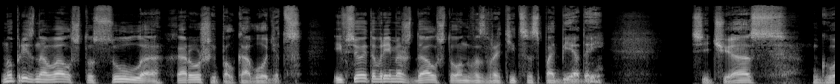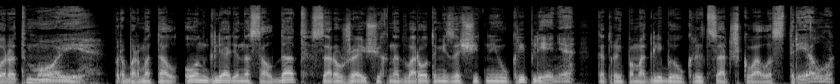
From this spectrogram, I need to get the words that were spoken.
но признавал, что Сулла — хороший полководец, и все это время ждал, что он возвратится с победой. «Сейчас город мой», — пробормотал он, глядя на солдат, сооружающих над воротами защитные укрепления, которые помогли бы укрыться от шквала стрел.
